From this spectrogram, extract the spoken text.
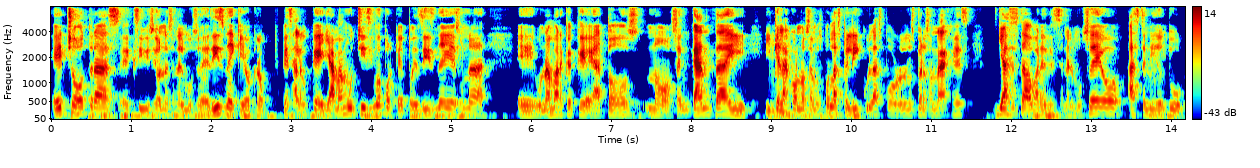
hecho otras exhibiciones en el Museo de Disney, que yo creo que es algo que llama muchísimo porque pues Disney es una, eh, una marca que a todos nos encanta y, que la conocemos por las películas, por los personajes. Ya has estado varias veces en el museo, has tenido tu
